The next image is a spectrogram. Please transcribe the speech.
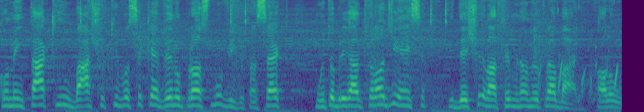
comentar aqui embaixo o que você quer ver no próximo vídeo, tá certo? Muito obrigado pela audiência e deixa eu ir lá terminar o meu trabalho. Falou!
